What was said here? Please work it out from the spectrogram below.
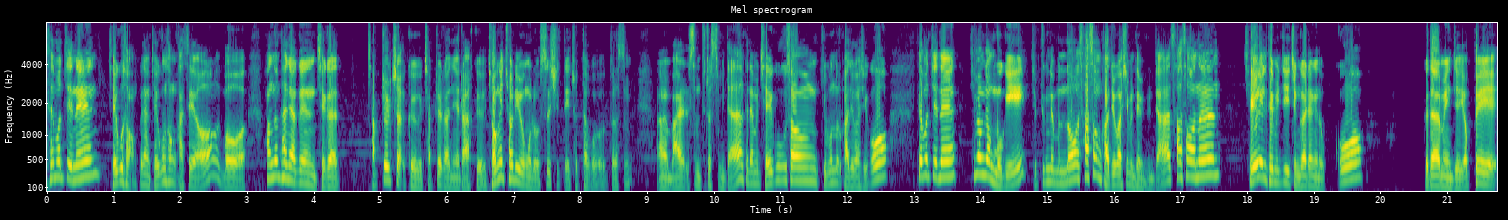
세 번째는 재구성, 그냥 재구성 가세요. 뭐 황금 탄약은 제가 잡절 그 잡절 아니라 그 정해 처리용으로 쓰실 때 좋다고 들었음 아, 말씀드렸습니다. 그다음에 재구성 기본으로 가져가시고 세 번째는 치명적 무기 집중된 분노 사선 가져가시면 됩니다. 사선은 제일 데미지 증가량이 높고 그 다음에 이제 옆에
